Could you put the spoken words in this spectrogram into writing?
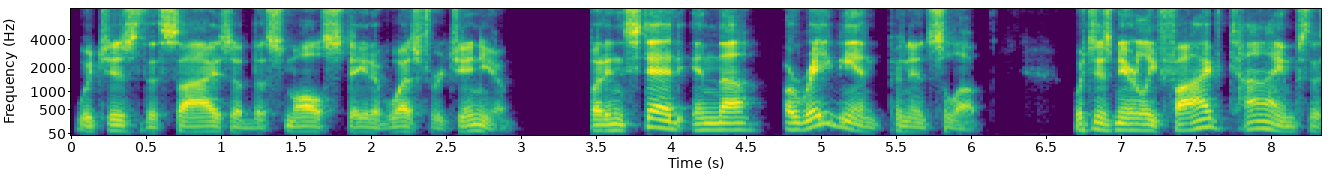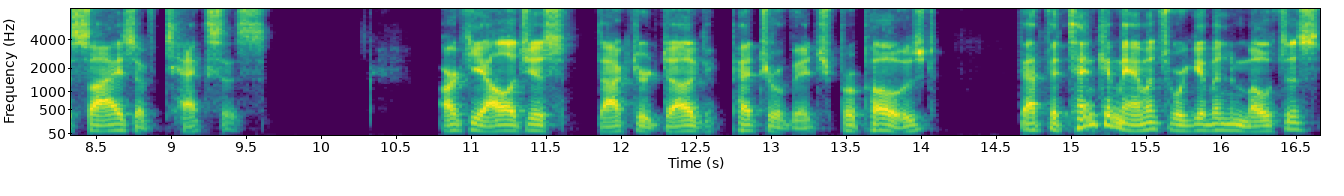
which is the size of the small state of West Virginia, but instead in the Arabian Peninsula, which is nearly five times the size of Texas. Archaeologist Dr. Doug Petrovich proposed that the Ten Commandments were given to Moses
